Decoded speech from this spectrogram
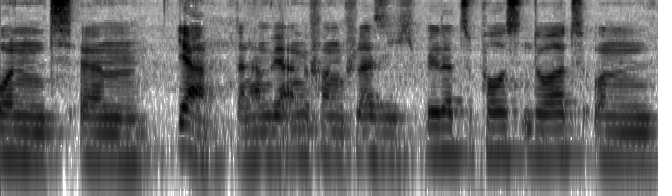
Und ähm, ja, dann haben wir angefangen, fleißig Bilder zu posten dort. Und,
